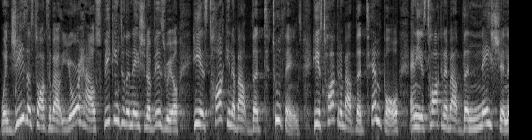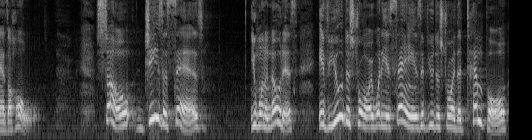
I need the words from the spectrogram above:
When Jesus talks about your house, speaking to the nation of Israel, he is talking about the t- two things. He is talking about the temple and he is talking about the nation as a whole. So Jesus says, you want to notice, if you destroy, what he is saying is if you destroy the temple,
